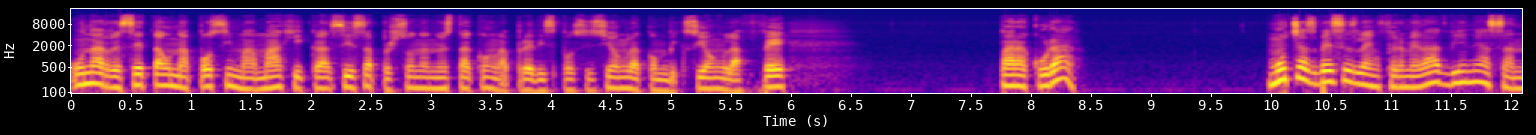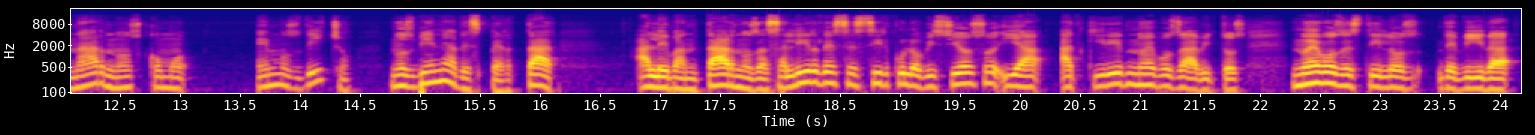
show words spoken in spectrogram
una receta, una pócima mágica si esa persona no está con la predisposición, la convicción, la fe para curar. Muchas veces la enfermedad viene a sanarnos, como hemos dicho, nos viene a despertar, a levantarnos, a salir de ese círculo vicioso y a adquirir nuevos hábitos, nuevos estilos de vida,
